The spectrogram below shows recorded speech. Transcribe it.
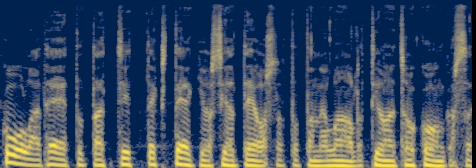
kuulla, että hei, tota, että sit, eikö teilläkin ole siellä teossa tota, ne laudat, joo, että se on konkassa.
